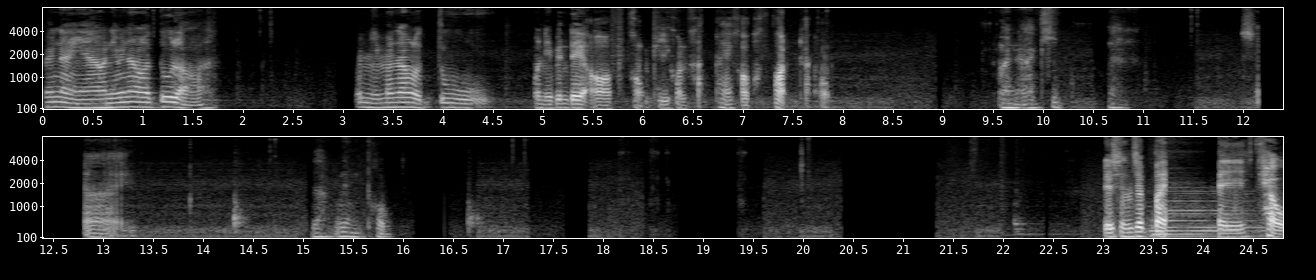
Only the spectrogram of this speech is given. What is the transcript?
ไปไหนอะวันนี้ไม่นั่งรถตู้เหรอ วันนี้มานั่งรถตู้ วันนี้เป็น day off ของพี่คนขับให้เขาพักผ่อนครับผมวันอาทิตย์ใช่รักหนึ่งพบเดี๋ยวฉันจะไป แถว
